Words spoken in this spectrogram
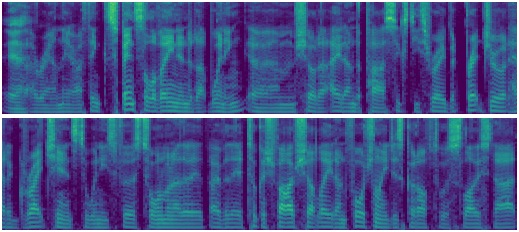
Yeah. around there. I think Spencer Levine ended up winning, um, shot a eight under par 63. But Brett Drewitt had a great chance to win his first tournament over there. Over there. Took a five shot lead. Unfortunately, just got off to a slow start.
